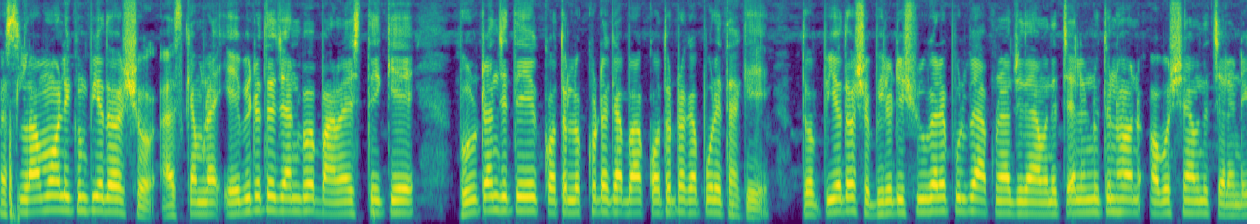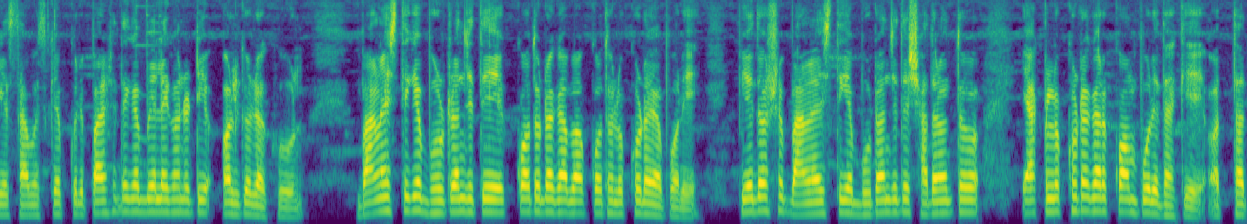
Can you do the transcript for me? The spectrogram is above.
আসসালামু আলাইকুম, প্রিয় দর্শক। আজকে আমরা এই ভিডিওতে জানব বাংলাদেশ থেকে ভুটান যেতে কত লক্ষ টাকা বা কত টাকা পড়ে থাকে। তো প্রিয় দর্শক, ভিডিওটি শুরু করার পূর্বে আপনারা যদি আমাদের চ্যানেল নতুন হন, অবশ্যই আমাদের চ্যানেলটিকে সাবস্ক্রাইব করে পাশে থেকে বেল আইকনটি অল করে রাখুন। বাংলাদেশ থেকে ভুটান যেতে কত টাকা বা কত লক্ষ টাকা পড়ে? প্রিয় দর্শক, বাংলাদেশ থেকে ভুটান যেতে সাধারণত এক লক্ষ টাকার কম পড়ে থাকে। অর্থাৎ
